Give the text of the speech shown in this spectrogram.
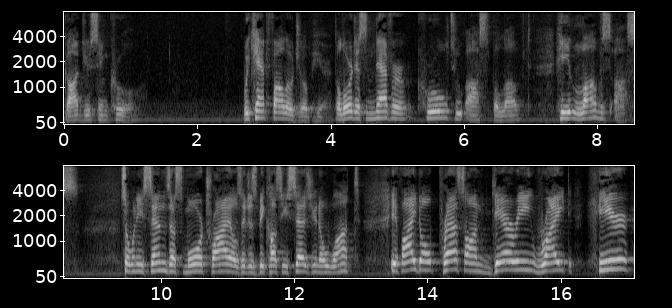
God, you seem cruel. We can't follow Job here. The Lord is never cruel to us, beloved. He loves us. So when He sends us more trials, it is because He says, you know what? If I don't press on Gary right here,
